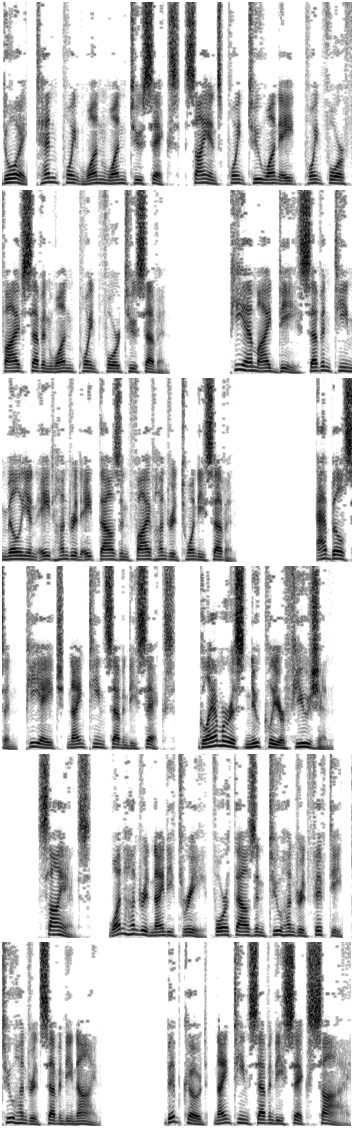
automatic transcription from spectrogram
doi 10.1126 science.218.4571.427 PMID 17808527 Abelson, P.H. 1976. Glamorous Nuclear Fusion. Science. 193 4250, 279. Bibcode, 1976 Sci.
